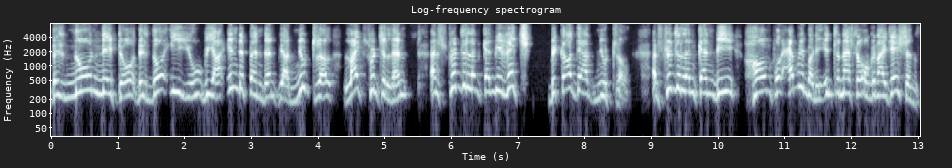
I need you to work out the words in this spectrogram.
There's no NATO. There's no EU. We are independent. We are neutral, like Switzerland, and Switzerland can be rich because they are neutral. And Switzerland can be home for everybody, international organizations.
